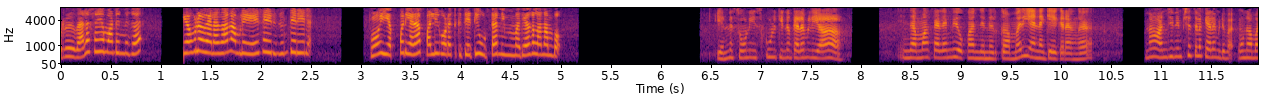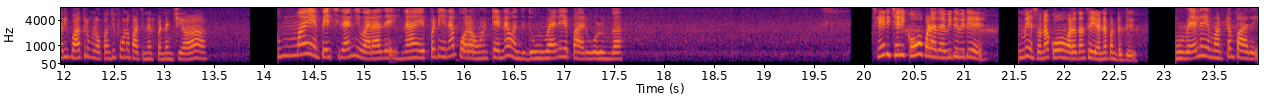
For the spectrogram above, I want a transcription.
ஒரு வேலை செய்ய மாட்டேங்குது? வேலை தான் தெரியல. போய் எப்படியா பள்ளிக்கூடத்துக்கு கட்டி விட்டா நிம்மதியாக என்ன சோனி ஸ்கூலுக்கு இன்னும் கிளம்பலையா? இந்த அம்மா கிளம்பி உட்காந்துன்னு இருக்க மாதிரி என்ன கேட்குறாங்க நான் அஞ்சு நிமிஷத்துல கிளம்பிடுவேன். உன்ன மாதிரி பாத்ரூம்ல உட்காந்து ஃபோனை பார்த்துன்னு பண்ணச்சியா சும்மா என் பேச்சுல நீ வராதே. நான் எப்படின்னா போறேன். உனக்கு என்ன வந்தது? உன் வேலையை பாரு ஒழுங்கா. சரி சரி கோவப்படாத. விடு விடு. உண்மையை சொன்னா கோவம் வரதான் செய்ய என்ன பண்றது? உன் வேலையை மட்டும் பாரு.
